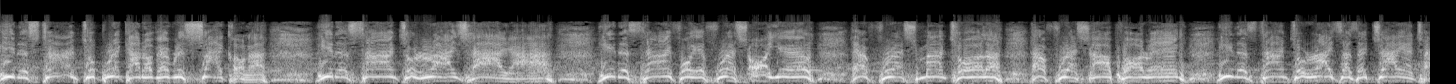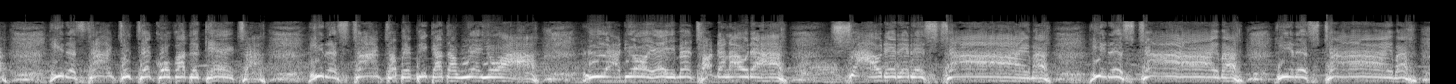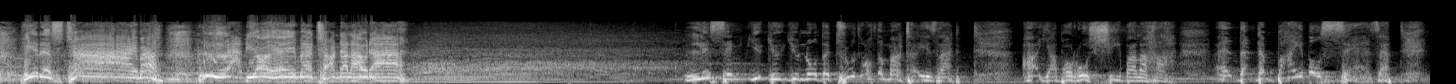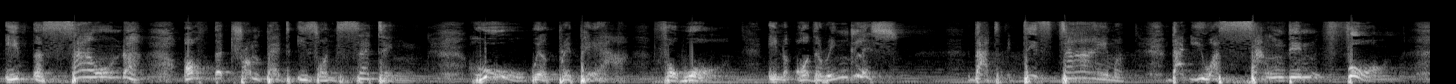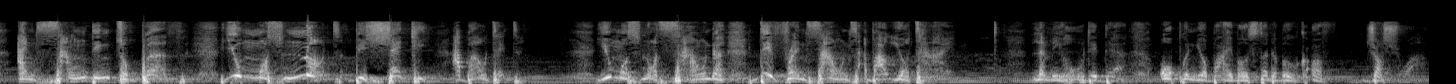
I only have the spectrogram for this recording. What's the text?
It is time to break out of every cycle. It is time to rise higher. It is time for a fresh oil, a fresh mantle, a fresh outpouring. It is time to rise as a giant. It is time to take over the gate. It is time to be bigger than where you are. Let your amen turn louder. Shout it. It is time. It is time time. It is time. It is time. Let your amen turn louder. Listen, you, you, you know the truth of the matter is that uh, the, the Bible says uh, if the sound of the trumpet is uncertain, who will prepare for war? In other English, that this time that you are sounding for and sounding to birth, you must not be shaky about it. You must not sound different sounds about your time. Let me hold it there. Open your Bibles to the book of Joshua.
